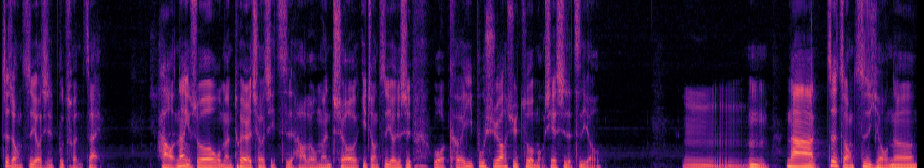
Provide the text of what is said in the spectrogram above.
这种自由其实不存在。好，那你说我们退而求其次好了，我们求一种自由，就是我可以不需要去做某些事的自由。嗯嗯，那这种自由呢？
